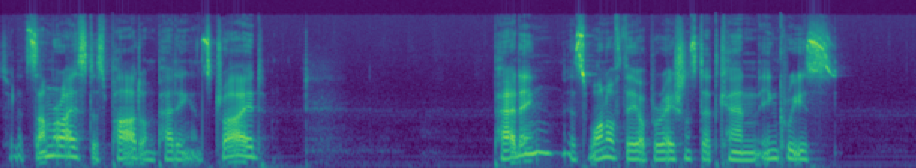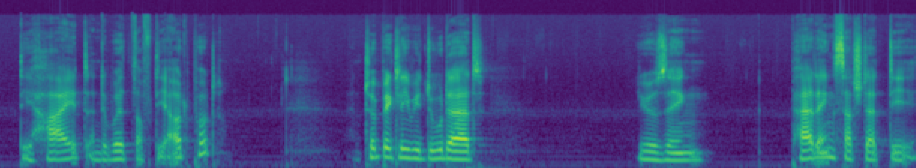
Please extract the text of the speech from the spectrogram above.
So let's summarize this part on padding and stride. Padding is one of the operations that can increase the height and the width of the output. And typically we do that using padding such that the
